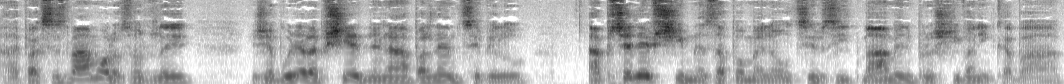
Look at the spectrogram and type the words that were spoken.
ale pak se s mámou rozhodli, že bude lepší jet v nenápadném civilu a především nezapomenout si vzít mámin prošívaný kabát,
